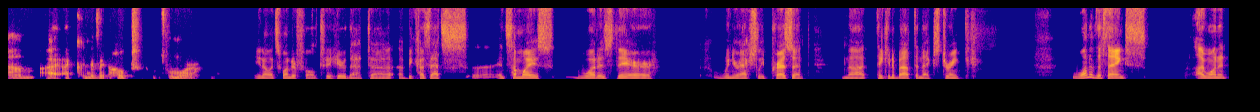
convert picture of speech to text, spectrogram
Um, I, I, couldn't have hoped for more. You know it's wonderful to hear that uh, because that's uh, in some ways what is there when you're actually present not thinking about the next drink. One of the things I wanted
